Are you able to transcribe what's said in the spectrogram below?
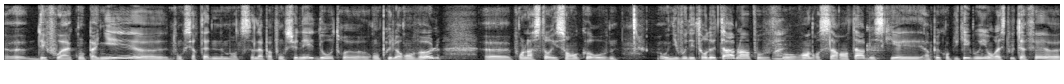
des fois accompagné. euh, donc certaines, bon, ça n'a pas fonctionné. D'autres euh, ont pris leur envol. Euh, pour l'instant, ils sont encore au, au niveau des tours de table. Il faut, faut rendre ça rentable, ce qui est un peu compliqué. Oui, on reste tout à fait euh,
